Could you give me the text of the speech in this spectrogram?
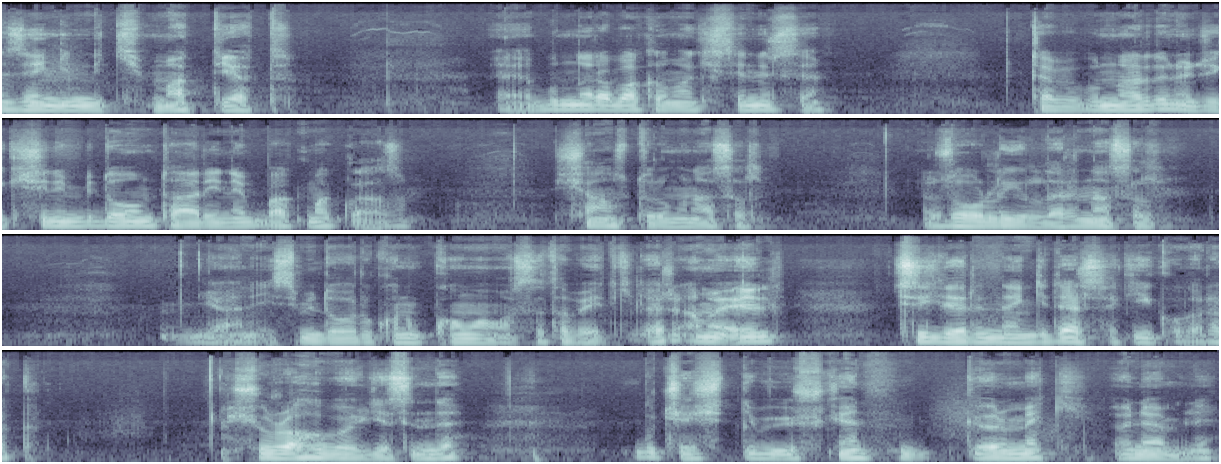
zenginlik, maddiyat. E, bunlara bakılmak istenirse tabi bunlardan önce kişinin bir doğum tarihine bir bakmak lazım. Şans durumu nasıl? Zorlu yılları nasıl? Yani ismi doğru konup konmaması tabi etkiler. Ama el çizgilerinden gidersek ilk olarak şu rahu bölgesinde bu çeşitli bir üçgen görmek önemli.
